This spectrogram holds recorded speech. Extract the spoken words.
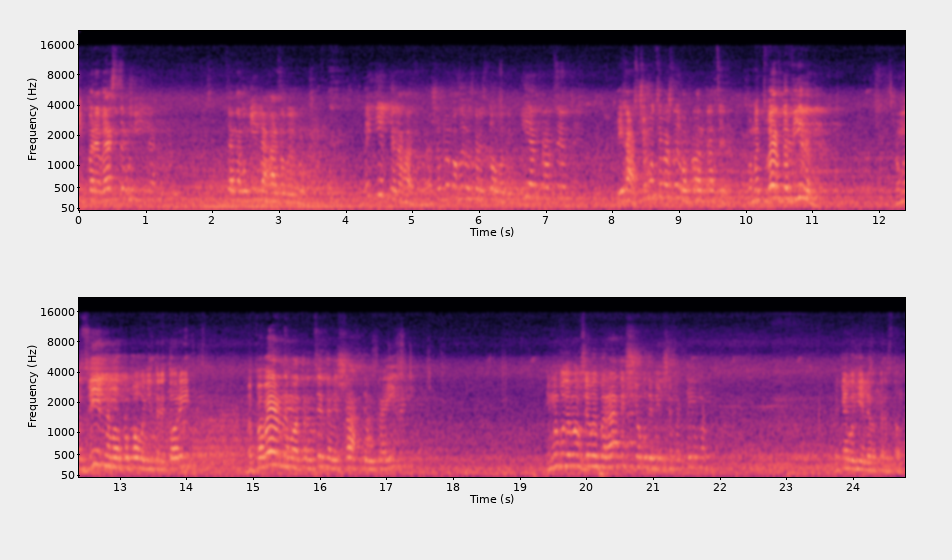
і перевести вугілля. Це на вугілля газової групи. Не тільки на газової, а щоб ми могли використовувати і антрацит, і газ. Чому це важливо про антрацит? Бо ми твердо віримо, що ми звільнимо окуповані території, ми повернемо антрацитові шахти України. І ми будемо вже вибирати, що буде більш ефективно, яке вугілля використовувати.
